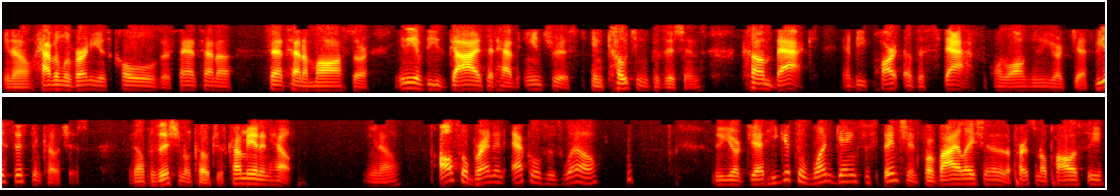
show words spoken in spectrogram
You know, having Laveranues Coles or Santana Santana Moss or any of these guys that have interest in coaching positions come back and be part of the staff along the New York Jets. Be assistant coaches, you know, positional coaches. Come in and help, you know. Also, Brandon Echols as well, New York Jet. He gets a one-game suspension for violation of the personal policy.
